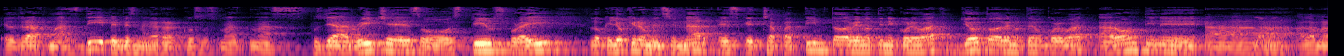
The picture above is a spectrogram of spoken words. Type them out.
el draft más deep, empiezan a agarrar cosas más, más pues ya riches o steals por ahí. Lo que yo quiero mencionar es que Chapatín todavía no tiene coreback, yo todavía no tengo coreback, Aaron tiene a Lamar. a Lamar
